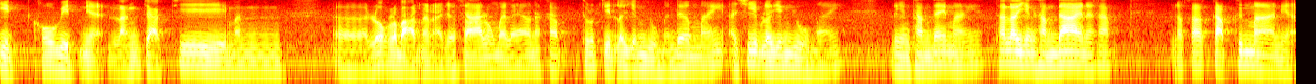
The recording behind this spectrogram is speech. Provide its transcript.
กฤตโควิดเนี่ยหลังจากที่มัน โรคระบาดมันอาจจะซาลงไปแล้วนะครับ ธุรกิจเรายังอยู่เหมือนเดิมไหมอาชีพเรายังอยู่ไหมเรายังทำได้ไหมถ้าเรายังทำได้นะครับ แล้วก็กลับขึ้นมาเนี่ย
